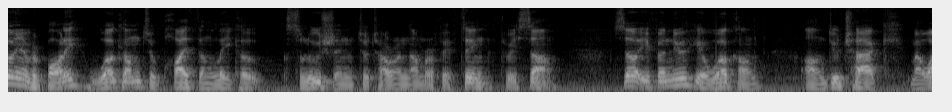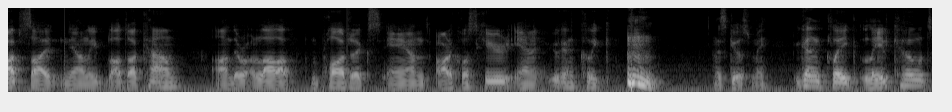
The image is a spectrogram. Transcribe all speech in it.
going everybody? Welcome to Python LeetCode solution tutorial number 15, 3sum. So if you're new here, welcome. Um, do check my website, nianliblog.com. Um, there are a lot of projects and articles here and you can click, excuse me, you can click LeetCode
